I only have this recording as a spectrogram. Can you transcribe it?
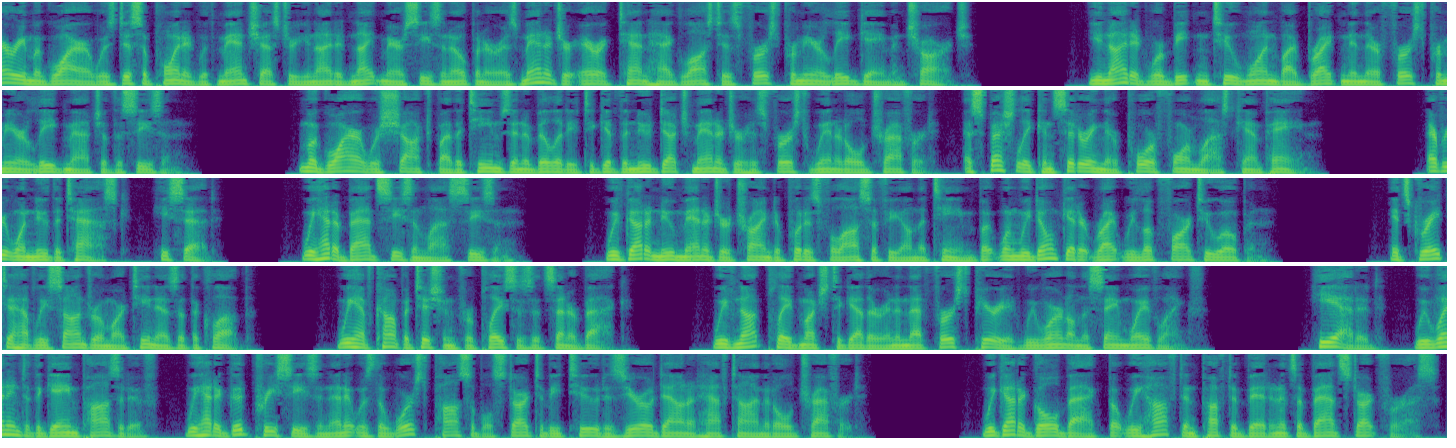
Harry Maguire was disappointed with Manchester United nightmare season opener as manager Erik Ten Hag lost his first Premier League game in charge. United were beaten 2 1 by Brighton in their first Premier League match of the season. Maguire was shocked by the team's inability to give the new Dutch manager his first win at Old Trafford, especially considering their poor form last campaign. Everyone knew the task, he said. We had a bad season last season. We've got a new manager trying to put his philosophy on the team, but when we don't get it right, we look far too open. It's great to have Lisandro Martinez at the club. We have competition for places at center back. We've not played much together, and in that first period, we weren't on the same wavelength. He added, We went into the game positive, we had a good preseason, and it was the worst possible start to be 2 0 down at halftime at Old Trafford. We got a goal back, but we huffed and puffed a bit, and it's a bad start for us.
